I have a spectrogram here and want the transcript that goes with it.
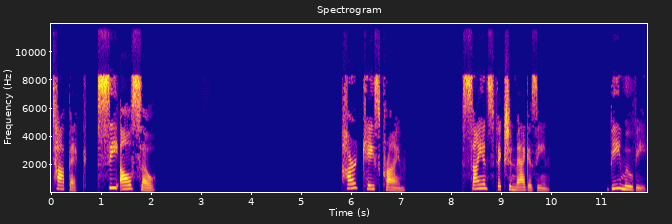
Topic. See also. Hard Case Crime. Science Fiction Magazine. B-Movie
